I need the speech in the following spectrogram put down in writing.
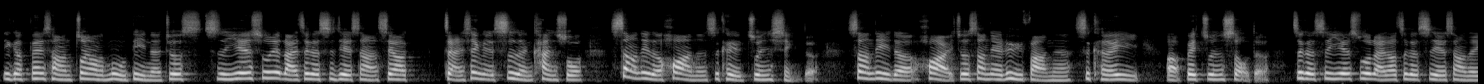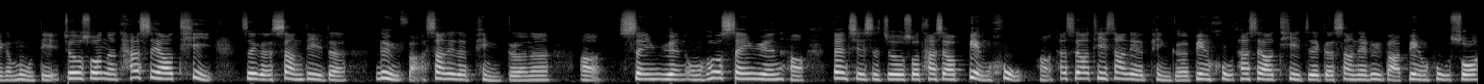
一个非常重要的目的呢，就是耶稣来这个世界上是要展现给世人看，说上帝的话呢是可以遵行的，上帝的话就是上帝的律法呢是可以啊被遵守的。这个是耶稣来到这个世界上的一个目的，就是说呢，他是要替这个上帝的律法、上帝的品格呢。啊，深渊，我们说深渊哈，但其实就是说他是要辩护啊，他是要替上帝的品格辩护，他是要替这个上帝律法辩护，说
